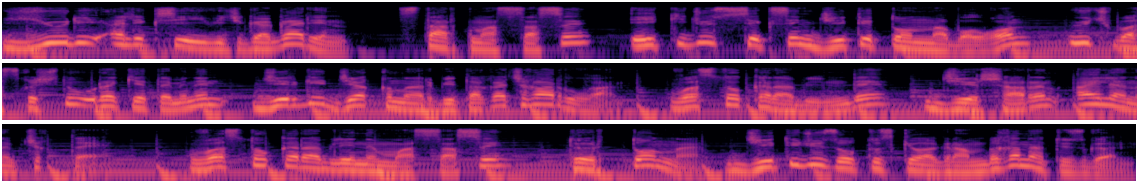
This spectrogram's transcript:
юрий алексеевич гагарин старт массасы эки жүз сексен жети тонна болгон үч баскычтуу ракета менен жерге жакын орбитага чыгарылган. Восток кораблинде жер шарын айланып чыкты. Восток кораблинин массасы төрт тонна жети жүз отуз килограммды гана түзгөн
